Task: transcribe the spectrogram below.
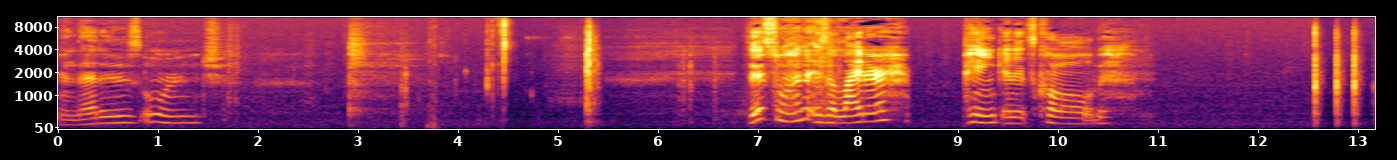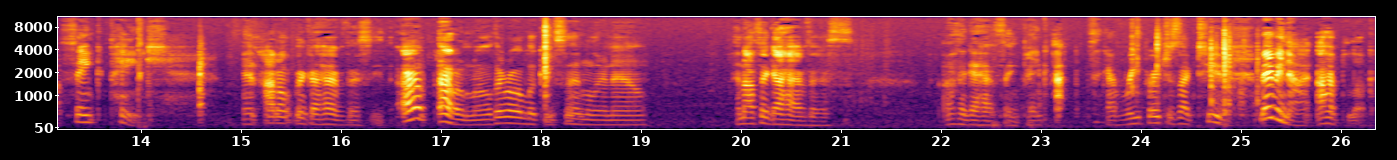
And that is orange. This one is a lighter pink and it's called Think Pink. And I don't think I have this either. I, I don't know. They're all looking similar now. And I think I have this. I think I have Think Pink. I think I've repurchased like two. Maybe not. I have to look.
